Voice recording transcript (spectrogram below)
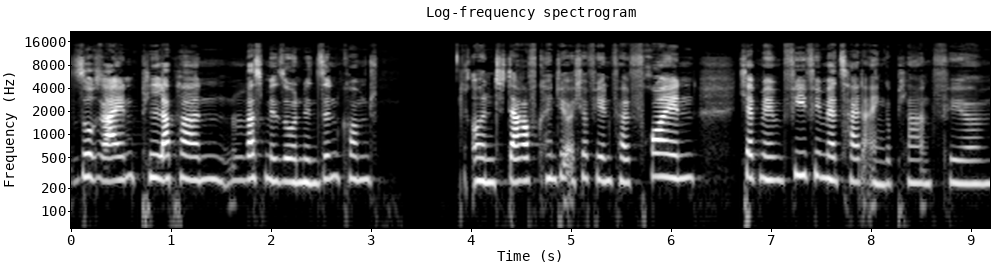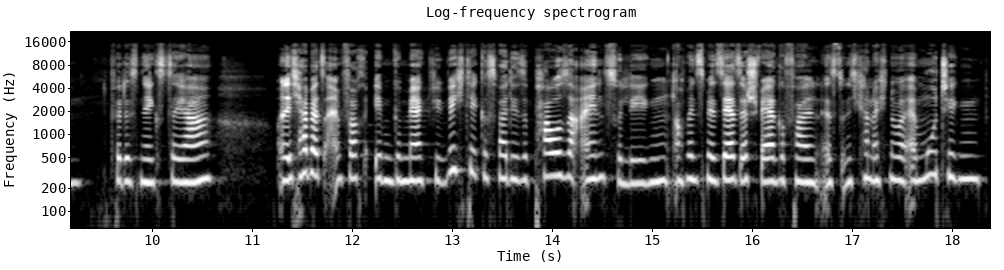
so reinplappern, was mir so in den Sinn kommt. Und darauf könnt ihr euch auf jeden Fall freuen. Ich habe mir viel, viel mehr Zeit eingeplant für, für das nächste Jahr. Und ich habe jetzt einfach eben gemerkt, wie wichtig es war, diese Pause einzulegen, auch wenn es mir sehr, sehr schwer gefallen ist. Und ich kann euch nur ermutigen,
